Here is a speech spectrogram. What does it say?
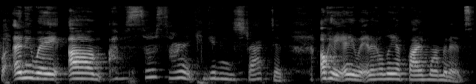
but anyway, um, I'm so sorry. I keep getting distracted. Okay, anyway, and I only have five more minutes.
